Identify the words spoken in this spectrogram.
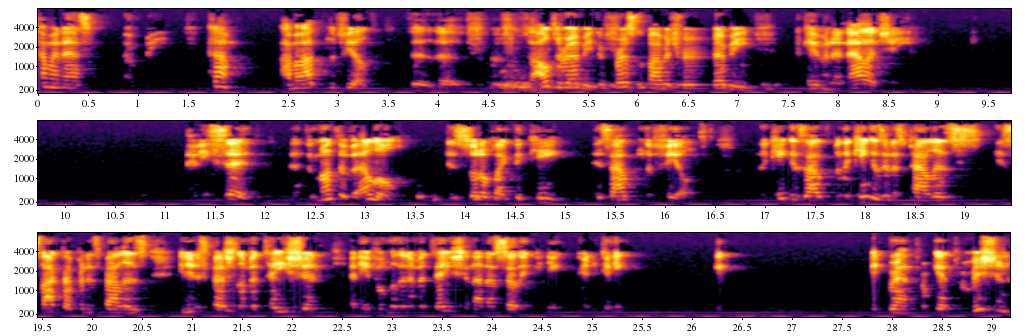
come and ask of me. Come, I'm out in the field. The, the, the Alter Rebbe, the first Lubavitch Rebbe, gave an analogy, and he said that the month of Elul is sort of like the king is out in the field. The king is out, but the king is in his palace. He's locked up in his palace. You need a special invitation, and even with an invitation, not necessarily can you can, can you grant get permission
